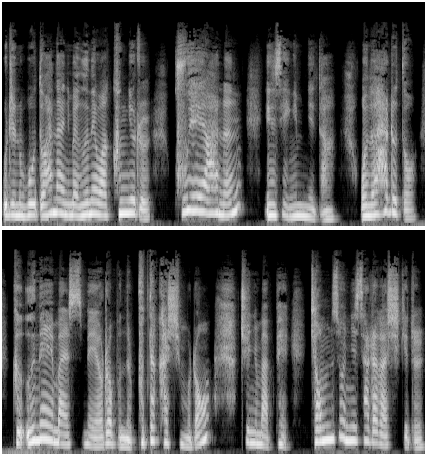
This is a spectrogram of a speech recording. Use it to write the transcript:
우리는 모두 하나님의 은혜와 긍휼을 구해야 하는 인생입니다. 오늘 하루도 그 은혜의 말씀에 여러분을 부탁하심으로 주님 앞에 겸손히 살아가시기를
